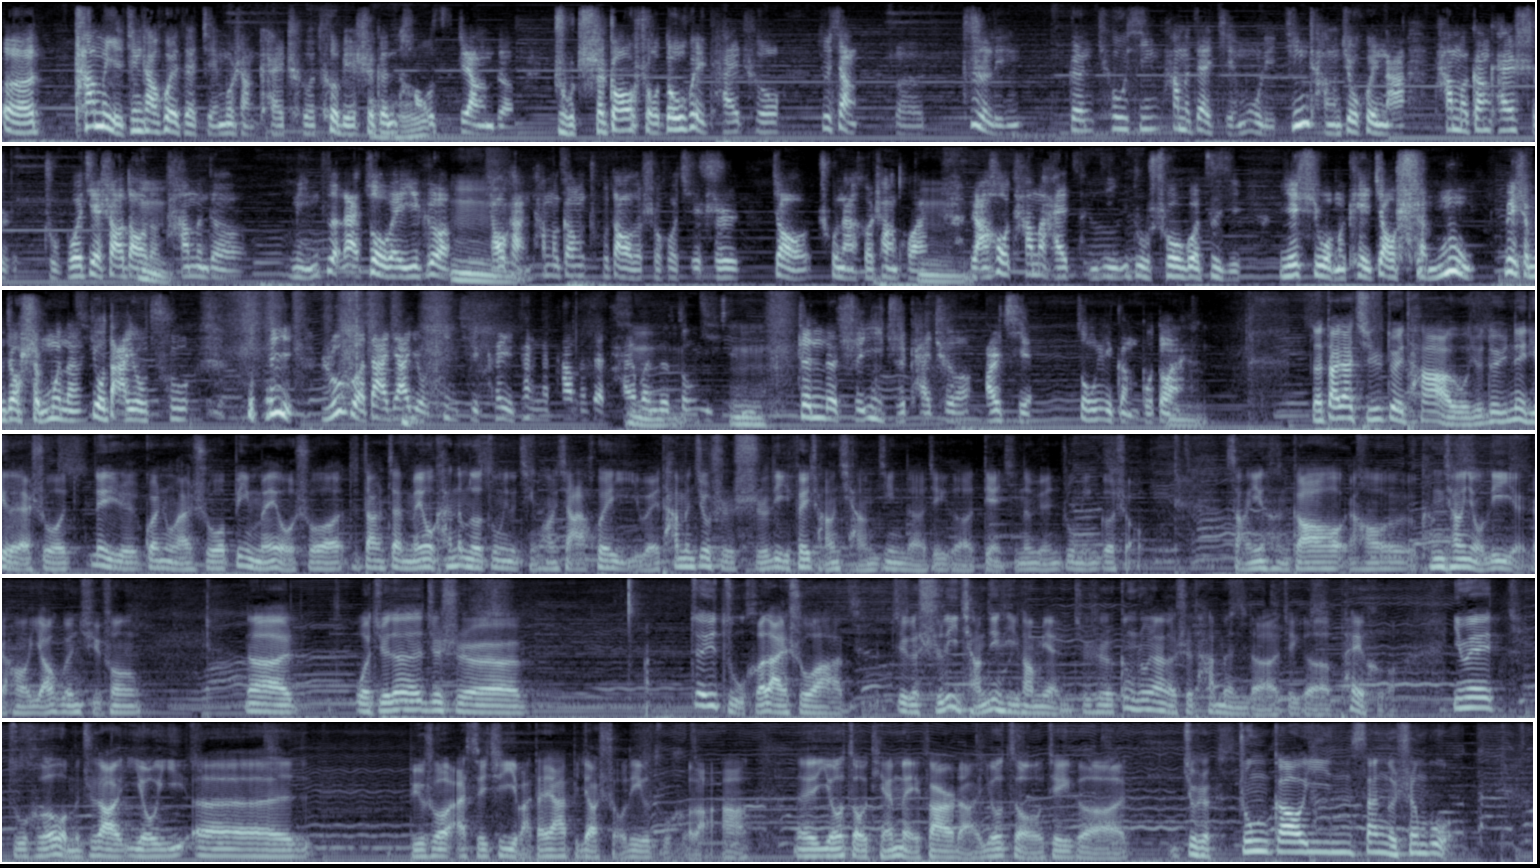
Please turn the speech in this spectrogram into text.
呃，他们也经常会在节目上开车，特别是跟桃子这样的主持高手都会开车哦。就像呃志玲跟邱欣，他们在节目里经常就会拿他们刚开始主播介绍到的嗯他们的名字来作为一个嗯调侃。他们刚出道的时候其实叫处男合唱团，嗯然后他们还曾经一度说过自己，也许我们可以叫神木。为什么叫神木呢？又大又粗。所以如果大家有兴趣，可以看看他们在台湾的综艺节目，嗯真的是一直开车，而且综艺梗不断。那大家其实对他啊，我觉得对于内地的来说，内地的观众来说，并没有说，当然在没有看那么多综艺的情况下，会以为他们就是实力非常强劲的这个典型的原住民歌手，嗓音很高，然后铿锵有力，然后摇滚曲风。那我觉得就是对于组合来说啊，这个实力强劲是一方面，就是更重要的是他们的这个配合，因为组合我们知道有一呃。比如说 S.H.E 吧，大家比较熟的一个组合了啊。呃有走甜美范儿的，有走这个就是中高音三个声部。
